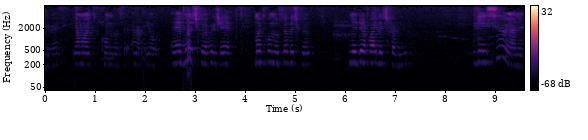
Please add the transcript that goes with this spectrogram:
gibi. Ya Mantic.com dosya. Ha yok. He bu da çıkıyor arkadaşlar. Evet. Mantic.com dosya da çıkıyor. Mediafire de çıkabilir. Değişiyor yani.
